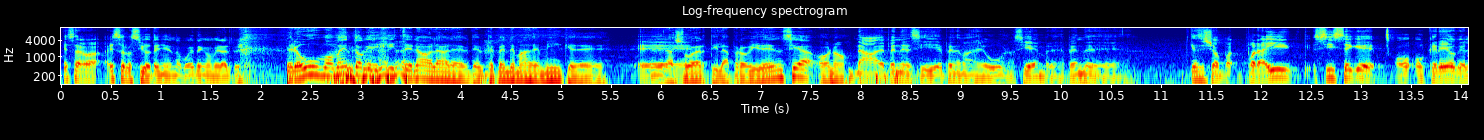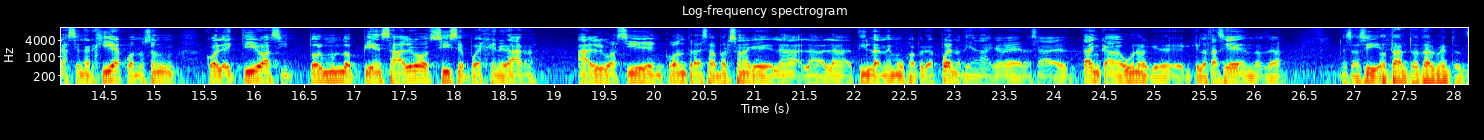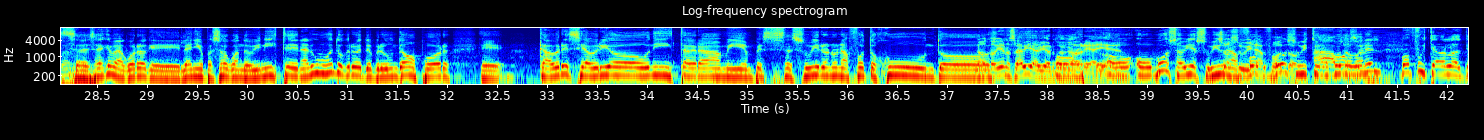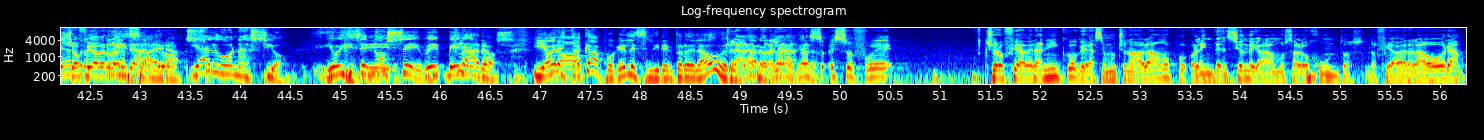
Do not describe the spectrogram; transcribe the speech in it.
Eso, eso lo sigo teniendo porque tengo, mira, el. Pero hubo un momento que dijiste, no, la- la- de- depende más de mí que de, de la Eh. suerte y la providencia, ¿o no? No, depende, sí, depende más de uno, siempre. Depende de. qué sé yo, por, por ahí sí sé que, o, o creo que las energías cuando son colectivas y todo el mundo piensa algo, sí se puede generar algo así en contra de esa persona que la, la- la tildan de mufa, pero después no tiene nada que ver, o sea, está en cada uno que, que lo está haciendo, o sea, es así. Total, totalmente, totalmente. ¿Sabes sabés que me acuerdo que el año pasado cuando viniste, en algún momento creo que te preguntamos por... eh, Cabré se abrió un Instagram y se subieron una foto juntos. No, todavía no se había abierto o, Cabré ahí, ¿eh? o, o vos habías subido Yo una subí foto, la foto. Vos subiste Ah, una foto vos, con él. Vos fuiste a verlo al teatro. Yo fui a verlo al teatro. era. Y algo nació. Y vos dijiste, Sí. no sé, ve, veremos. Claro. Y ahora No. está acá porque él es el director de la obra. Claro, Claro, en realidad, claro, claro. Eso, eso fue. Yo lo fui a ver a Nico, que hace mucho no hablábamos, por- con la intención de que hagamos algo juntos. Lo fui a ver a la obra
